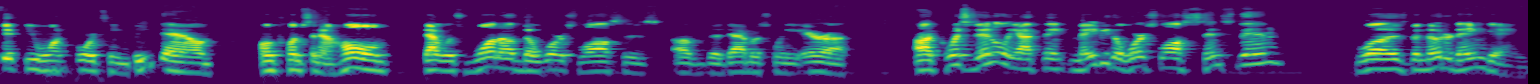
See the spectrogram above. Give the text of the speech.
51 14 beatdown on Clemson at home. That was one of the worst losses of the Dabo Swinney era. Uh, coincidentally, I think maybe the worst loss since then was the Notre Dame game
